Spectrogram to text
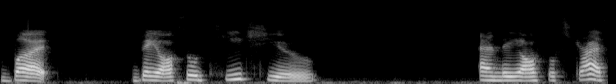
But they also teach you and they also stress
